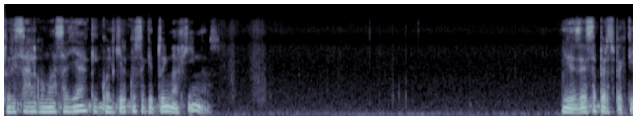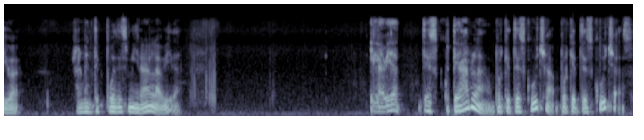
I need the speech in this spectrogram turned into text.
Tú eres algo más allá que cualquier cosa que tú imaginas. Y desde esa perspectiva, realmente puedes mirar la vida. Y la vida te, habla, porque te escucha, porque te escuchas.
